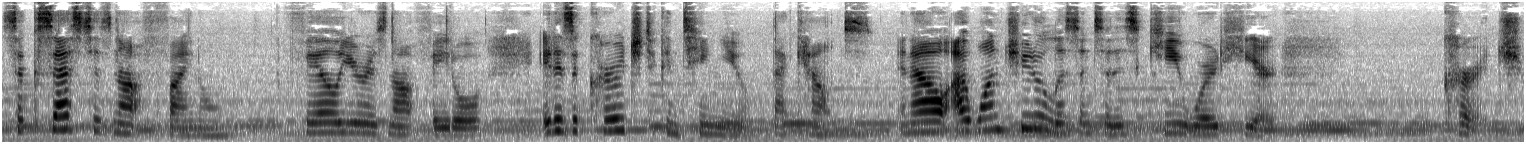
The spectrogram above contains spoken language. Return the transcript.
Success is not final, failure is not fatal. It is a courage to continue that counts. And now I want you to listen to this key word here courage.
